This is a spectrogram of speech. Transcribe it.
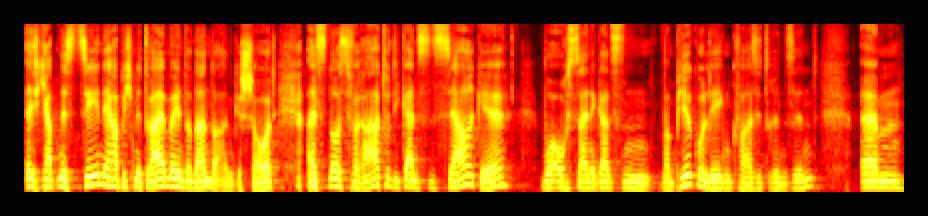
ich habe eine Szene, habe ich mir dreimal hintereinander angeschaut, als Nosferatu die ganzen Särge, wo auch seine ganzen Vampirkollegen quasi drin sind, ähm,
